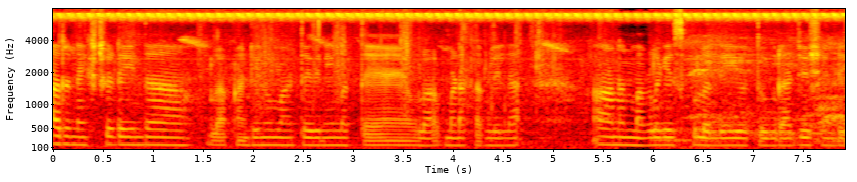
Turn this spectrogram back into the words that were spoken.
ಆದರೆ ನೆಕ್ಸ್ಟ್ ಡೇಯಿಂದ ವ್ಲಾಗ್ ಕಂಟಿನ್ಯೂ ಮಾಡ್ತಾಯಿದ್ದೀನಿ ಮತ್ತು ವ್ಲಾಗ್ ಮಾಡೋಕ್ಕಾಗಲಿಲ್ಲ ನನ್ನ ಮಗಳಿಗೆ ಸ್ಕೂಲಲ್ಲಿ ಇವತ್ತು ಗ್ರ್ಯಾಜುಯೇಷನ್ ಡೇ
